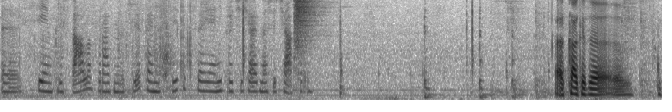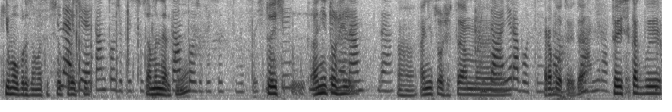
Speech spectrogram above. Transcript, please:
э, семь кристаллов разного цвета, они светятся, и они прочищают наши чакры. А как это, э, каким образом это все Энергия происходит? там тоже присутствует, Там энергия, да? тоже присутствует сущности. То есть они тоже- нам, да. Ага, они тоже там э, да, они работают. работают, да? они То есть работают. как бы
